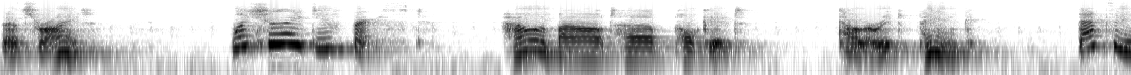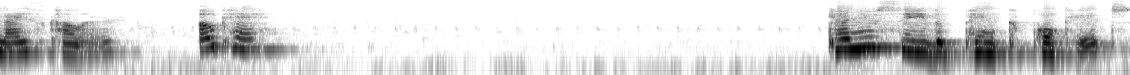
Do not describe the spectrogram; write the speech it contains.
That's right. What shall I do first? How about her pocket? Colour it pink. That's a nice color. Okay. Can you see the pink pocket?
